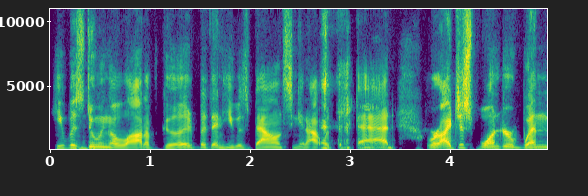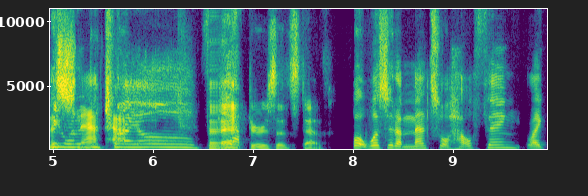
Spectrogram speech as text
he was Mhm. doing a lot of good, but then he was balancing it out with the bad. Where I just wonder when the he snap to try happened. all factors of stuff. But was it a mental health thing? Like,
